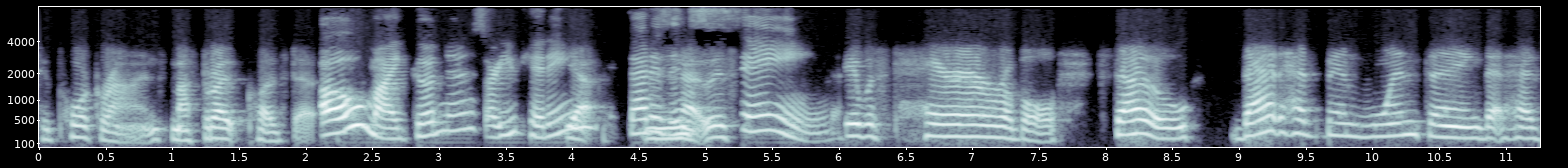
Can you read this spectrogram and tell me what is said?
to pork rinds. My throat closed up. Oh my goodness. Are you kidding? Yeah. That is No, it was- insane. It was terrible. So that has been one thing that has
